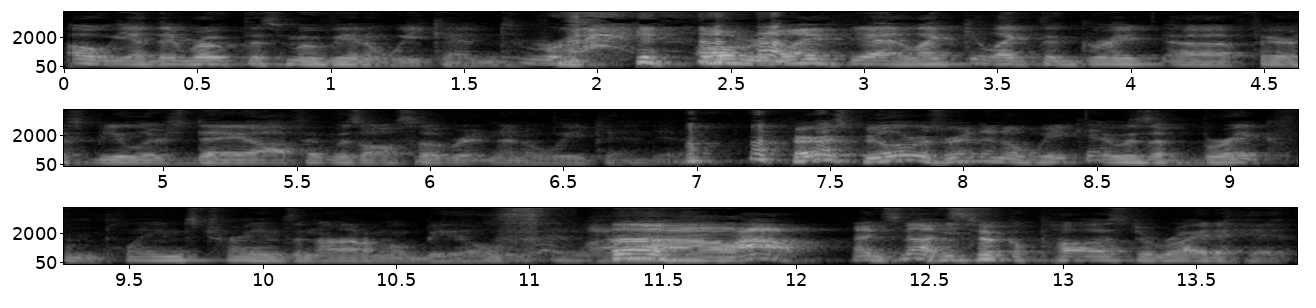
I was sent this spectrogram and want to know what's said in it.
Oh yeah, they wrote this movie in a weekend. Right. Oh, really? Yeah, like like the great uh, Ferris Bueller's Day Off. It was also written in a weekend. Yeah, Ferris Bueller was written in a weekend. it was a break from planes, trains, and automobiles. wow, wow, that's nuts. He nuts. took a pause to write a hit.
